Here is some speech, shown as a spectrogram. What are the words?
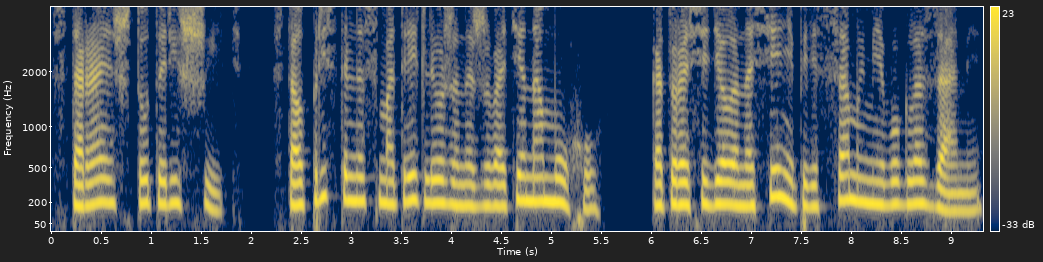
стараясь что-то решить. Стал пристально смотреть, лежа на животе, на муху, которая сидела на сене перед самыми его глазами,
